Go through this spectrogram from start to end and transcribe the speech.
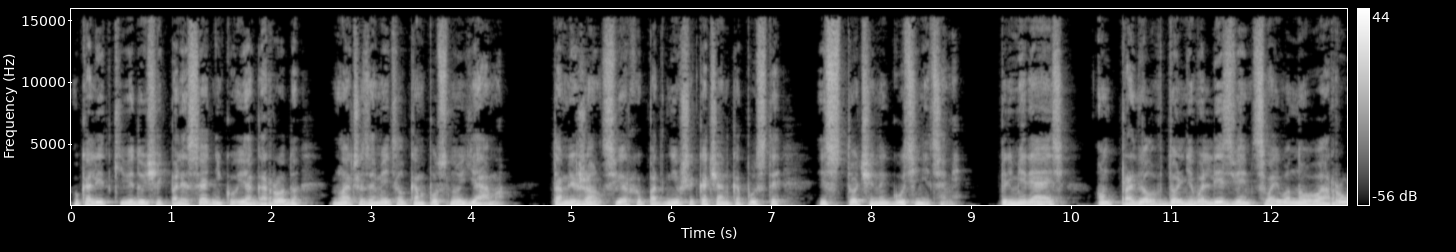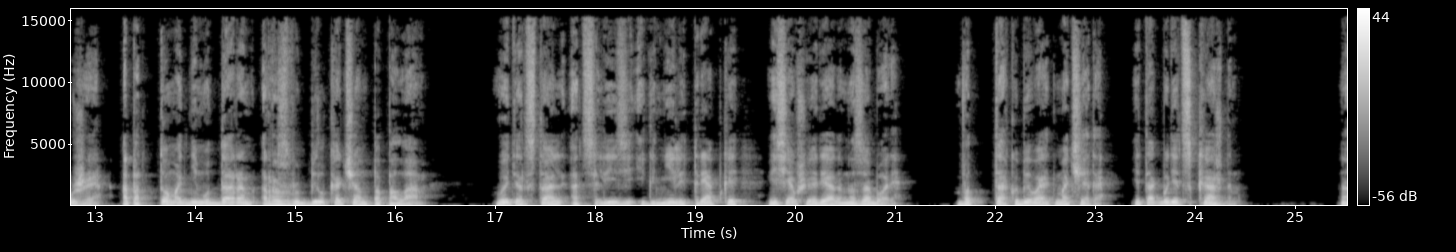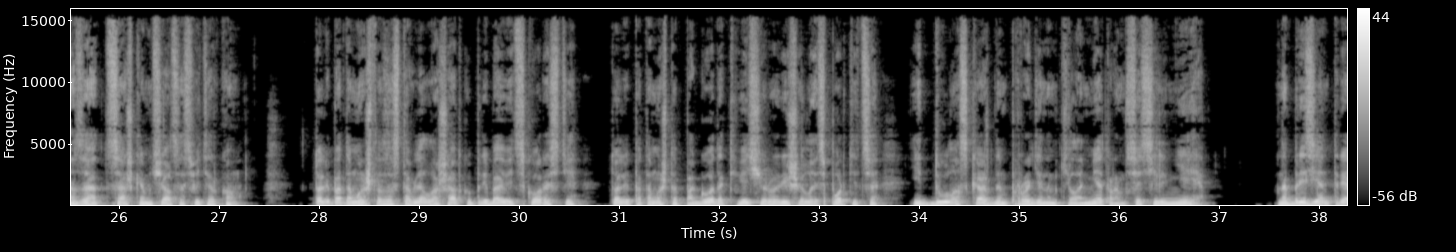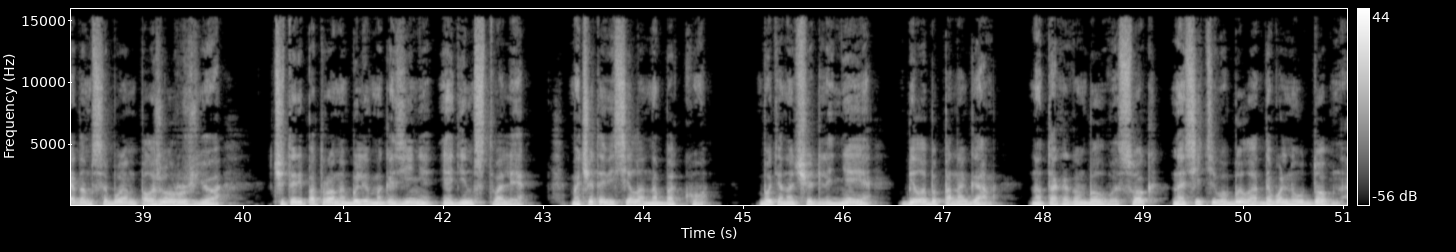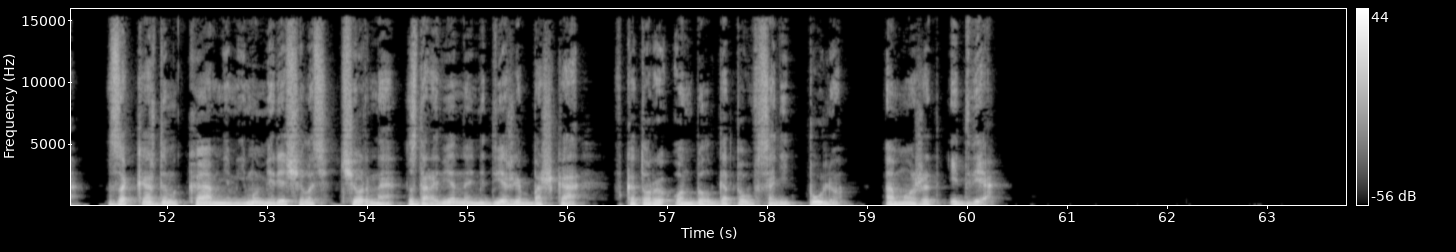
У калитки, ведущей к палисаднику и огороду, младший заметил компостную яму. Там лежал сверху подгнивший качан капусты, источенный гусеницами. Примеряясь, он провел вдоль него лезвием своего нового оружия, а потом одним ударом разрубил качан пополам. Вытер сталь от слизи и гнили тряпкой, висевшей рядом на заборе. Вот так убивает мачете, и так будет с каждым. Назад Сашка мчался с ветерком. То ли потому, что заставлял лошадку прибавить скорости, то ли потому, что погода к вечеру решила испортиться и дула с каждым пройденным километром все сильнее. На брезент рядом с собой он положил ружье. Четыре патрона были в магазине и один в стволе. Мачете висела на боку. Будь оно чуть длиннее, било бы по ногам, но так как он был высок, носить его было довольно удобно. За каждым камнем ему мерещилась черная, здоровенная медвежья башка, в которую он был готов всадить пулю, а может и две.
